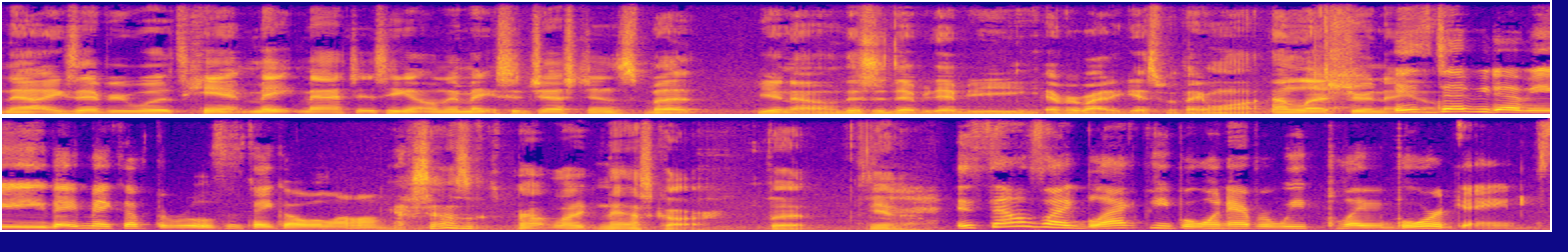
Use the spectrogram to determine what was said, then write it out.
Now, Xavier Woods can't make matches, he can only make suggestions, but you know, this is WWE. Everybody gets what they want, unless you're in. It's. WWE. They make up the rules as they go along. It sounds about like NASCAR, but you know. It sounds like black people whenever we play board games.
